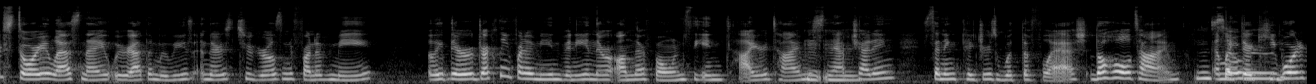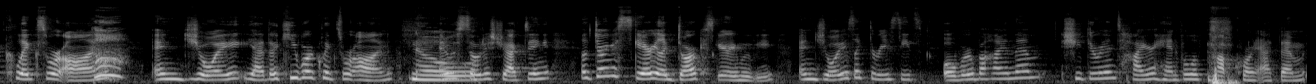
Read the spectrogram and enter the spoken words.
story last night. We were at the movies, and there's two girls in front of me. Like they were directly in front of me and Vinny, and they were on their phones the entire time, Snapchatting, sending pictures with the flash the whole time, and That's like their rude. keyboard clicks were on. and Joy, yeah, their keyboard clicks were on. No. and it was so distracting. Like during a scary, like dark, scary movie, and Joy is like three seats over behind them. She threw an entire handful of popcorn at them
